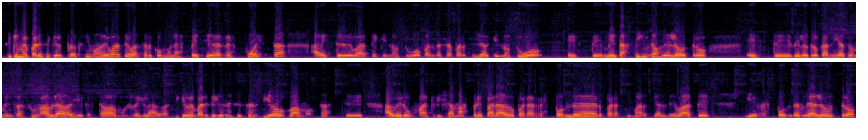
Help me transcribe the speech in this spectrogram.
Así que me parece que el próximo debate va a ser como una especie de respuesta a este debate que no tuvo pantalla partida, que no tuvo este, metasignos del otro, este, del otro candidato mientras uno hablaba y el que estaba muy reglado. Así que me parece que en ese sentido vamos a, este, a ver un Macri ya más preparado para responder, para sumarse al debate y responderle al otro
